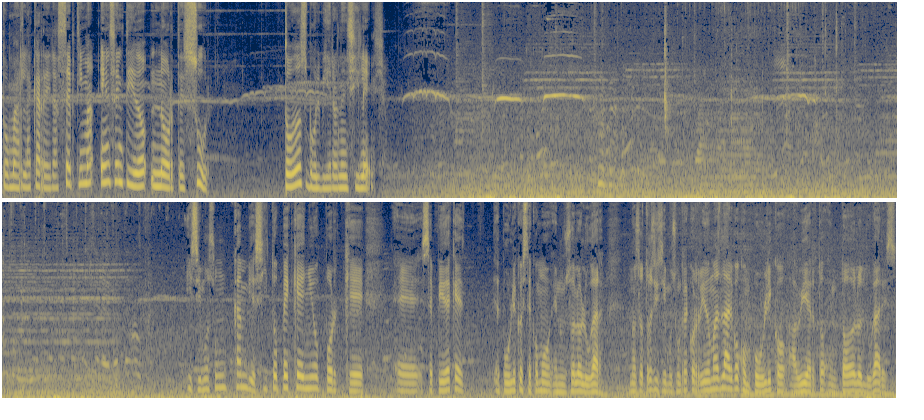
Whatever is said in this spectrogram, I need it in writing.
tomar la carrera séptima en sentido norte-sur. Todos volvieron en silencio. Hicimos un cambiecito pequeño porque eh, se pide que el público esté como en un solo lugar. Nosotros hicimos un recorrido más largo con público abierto en todos los lugares,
